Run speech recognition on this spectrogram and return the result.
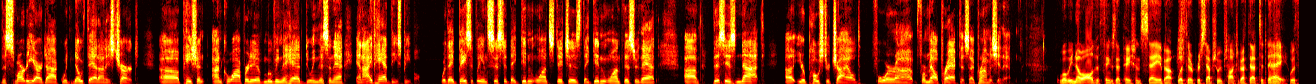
the smart ER doc would note that on his chart. Uh, patient uncooperative, moving the head, doing this and that. And I've had these people where they basically insisted they didn't want stitches, they didn't want this or that. Uh, this is not uh, your poster child for uh, for malpractice. I promise you that. Well, we know all the things that patients say about what their perception. We've talked about that today with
